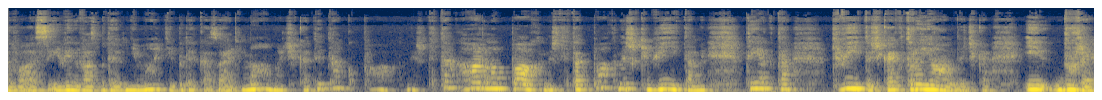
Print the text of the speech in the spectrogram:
до вас, і він вас буде обнімати і буде казати: Мамочка, ти так так гарно пахнеш, ти так пахнеш квітами, ти як та квіточка, як трояндочка. І дуже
